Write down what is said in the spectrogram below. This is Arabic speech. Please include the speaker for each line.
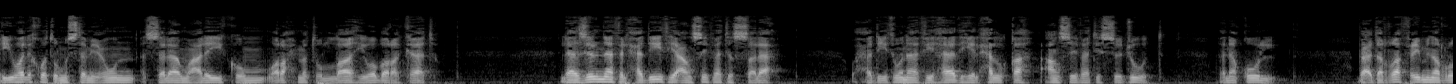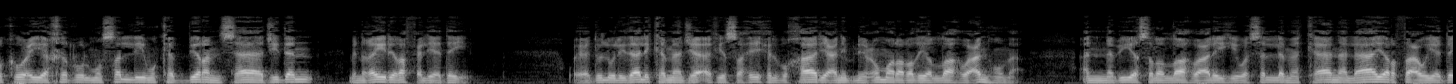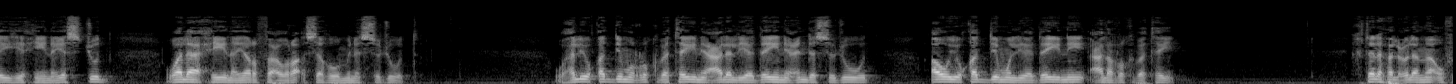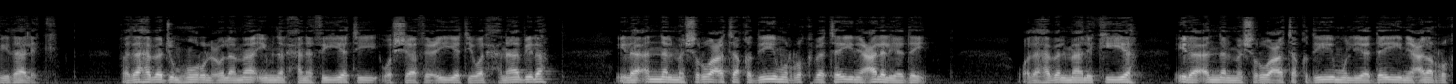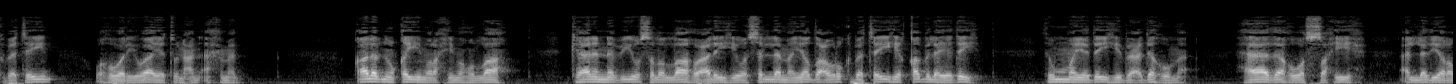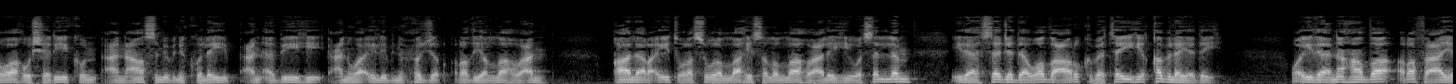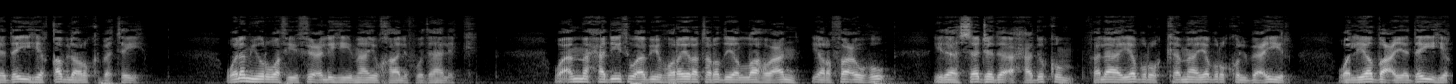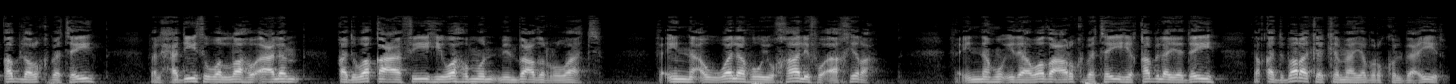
Speaker 1: أيها الإخوة المستمعون السلام عليكم ورحمة الله وبركاته. لا زلنا في الحديث عن صفة الصلاة، وحديثنا في هذه الحلقة عن صفة السجود، فنقول: بعد الرفع من الركوع يخر المصلي مكبرا ساجدا من غير رفع اليدين. ويدل لذلك ما جاء في صحيح البخاري عن ابن عمر رضي الله عنهما النبي صلى الله عليه وسلم كان لا يرفع يديه حين يسجد ولا حين يرفع رأسه من السجود. وهل يقدم الركبتين على اليدين عند السجود أو يقدم اليدين على الركبتين؟ اختلف العلماء في ذلك، فذهب جمهور العلماء من الحنفية والشافعية والحنابلة إلى أن المشروع تقديم الركبتين على اليدين، وذهب المالكية إلى أن المشروع تقديم اليدين على الركبتين وهو رواية عن أحمد. قال ابن القيم رحمه الله: كان النبي صلى الله عليه وسلم يضع ركبتيه قبل يديه ثم يديه بعدهما هذا هو الصحيح الذي رواه شريك عن عاصم بن كليب عن أبيه عن وائل بن حجر رضي الله عنه قال رأيت رسول الله صلى الله عليه وسلم إذا سجد وضع ركبتيه قبل يديه وإذا نهض رفع يديه قبل ركبتيه ولم يروى في فعله ما يخالف ذلك. وأما حديث أبي هريرة رضي الله عنه يرفعه إذا سجد أحدكم فلا يبرك كما يبرك البعير وليضع يديه قبل ركبتيه فالحديث والله أعلم قد وقع فيه وهم من بعض الرواة. فإن أوله يخالف آخره فإنه إذا وضع ركبتيه قبل يديه فقد برك كما يبرك البعير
